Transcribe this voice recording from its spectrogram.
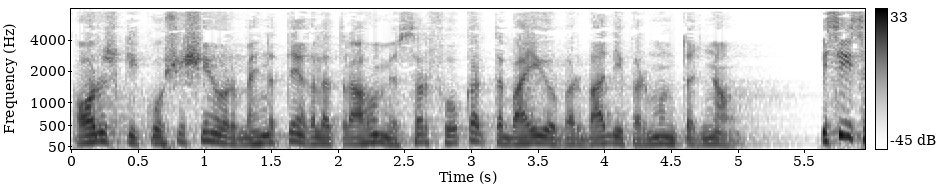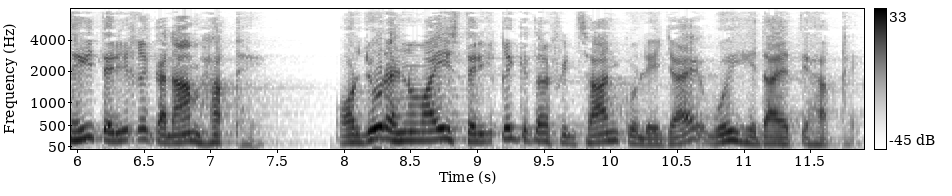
اور اس کی کوششیں اور محنتیں غلط راہوں میں صرف ہو کر تباہی و بربادی پر منتج نہ ہوں۔ اسی صحیح طریقے کا نام حق ہے اور جو رہنمائی اس طریقے کی طرف انسان کو لے جائے، وہی ہدایت حق ہے۔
